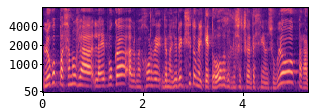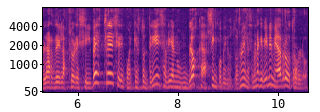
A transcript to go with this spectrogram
Luego pasamos la, época, a lo mejor, de, mayor éxito en el que todos los estudiantes tenían su blog para hablar de las flores silvestres y de cualquier tontería y se abrían un blog cada cinco minutos, ¿no? y la semana que viene me abro otro blog.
